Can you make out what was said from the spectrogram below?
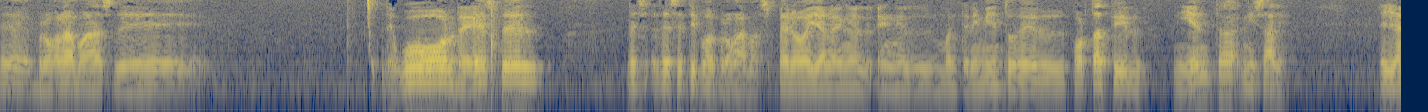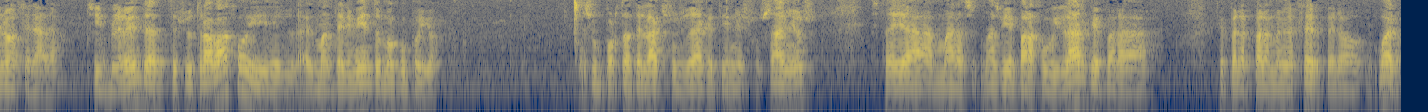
eh, programas de, de Word, de Excel, de, ese tipo de programas. Pero ella en el, en el mantenimiento del portátil ni entra ni sale. Ella no hace nada. Simplemente hace su trabajo y el, el mantenimiento me ocupo yo. Es un portátil Axus ya que tiene sus años está ya más, más bien para jubilar que para, que para, para pero bueno,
